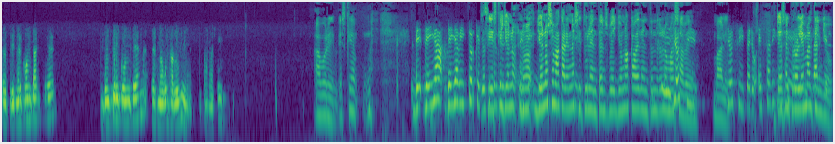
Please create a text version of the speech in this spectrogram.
el primer contacte vull que el conten els meus alumnes, que són així. A veure, és que... De, deia, deia Víctor que jo Sí, és que jo no, no, jo no sé, Macarena, si tu l'entens bé. Jo no acabo d'entendre-lo Sí, massa bé. sí. Vale. Jo sí, però està dient Entonces el que- problema el clar, tinc que jo.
